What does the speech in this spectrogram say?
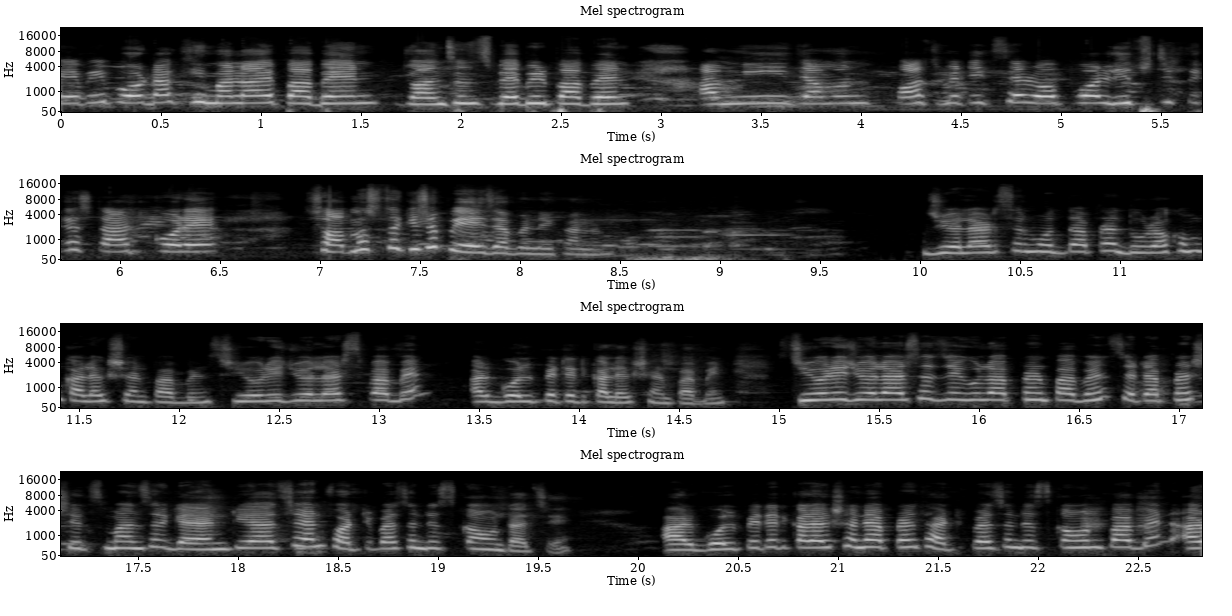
বেবি প্রোডাক্ট হিমালয় পাবেন জনসন্স বেবির পাবেন। আপনি যেমন কসমেটিক্স এর ওপর লিপস্টিক থেকে স্টার্ট করে সমস্ত কিছু পেয়ে যাবেন এখানে। জুয়েলার্সের মধ্যে আপনার দু রকম কালেকশন পাবেন। সিওরি জুয়েলার্স পাবেন আর গোল্ড প্লেটেড কালেকশন পাবেন সিওরি জুয়েলার্সের যেগুলো আপনার পাবেন, সেটা আপনার সিক্স মান্থসের গ্যারান্টি আছে অ্যান্ড ফর্টি পার্সেন্ট ডিসকাউন্ট আছে। আর গোল্ড প্লেটেড কালেকশনে আপনার থার্টি পার্সেন্ট ডিসকাউন্ট পাবেন আর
